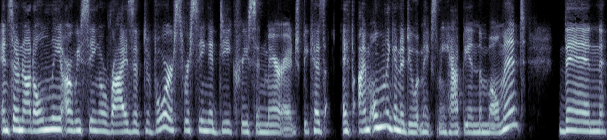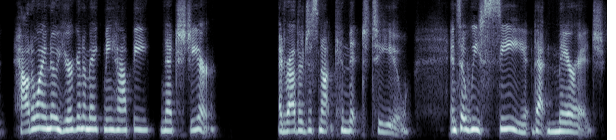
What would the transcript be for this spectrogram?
And so not only are we seeing a rise of divorce, we're seeing a decrease in marriage because if I'm only going to do what makes me happy in the moment, then how do I know you're going to make me happy next year? I'd rather just not commit to you. And so we see that marriage,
